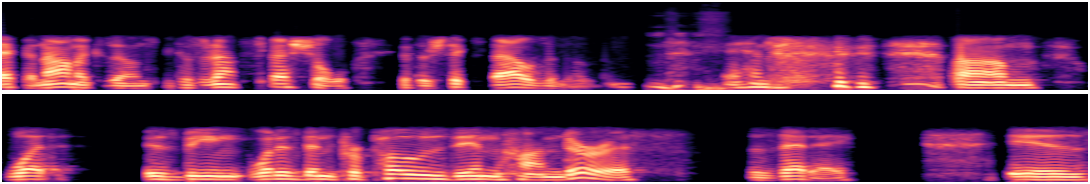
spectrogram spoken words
economic zones because they're not special if there's 6,000 of them. and um, what is being what has been proposed in Honduras, the ZEDE, is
